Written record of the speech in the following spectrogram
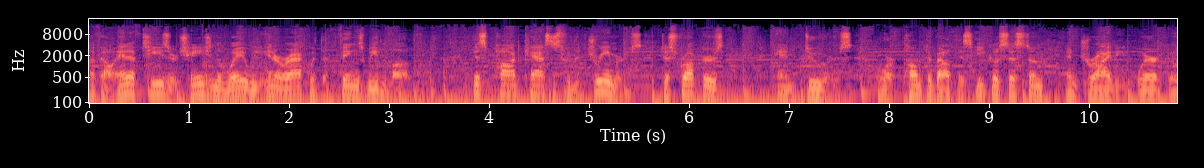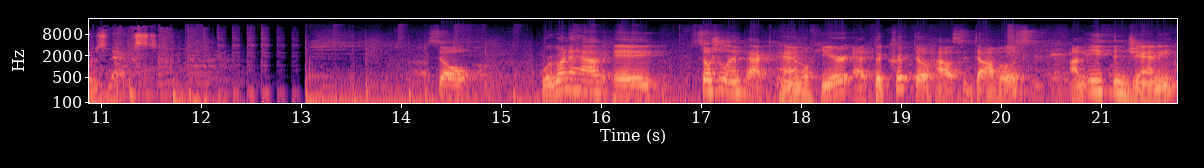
of how NFTs are changing the way we interact with the things we love. This podcast is for the dreamers, disruptors, and doers who are pumped about this ecosystem and driving where it goes next. So we're going to have a social impact panel here at the Crypto House in Davos. I'm Eathan Janney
